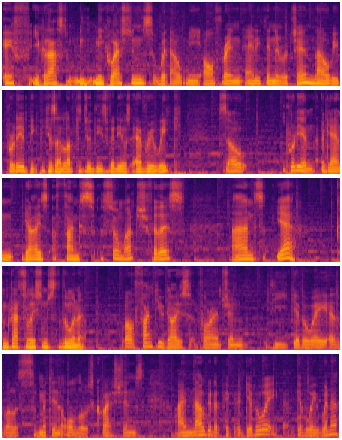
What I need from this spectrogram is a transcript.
if you could ask me questions without me offering anything in return, that would be brilliant because I love to do these videos every week. So brilliant. Again, guys, thanks so much for this. And yeah, congratulations to the winner. Well, thank you guys for entering the giveaway as well as submitting all those questions. I'm now going to pick a giveaway, a giveaway winner.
